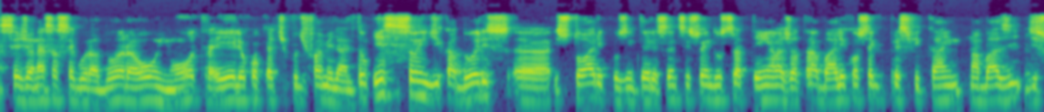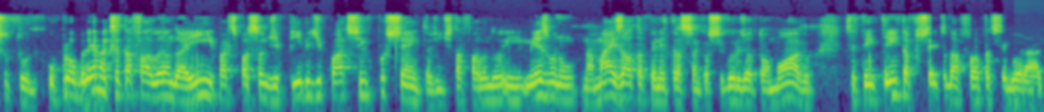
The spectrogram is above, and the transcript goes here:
seja nessa seguradora ou em outra, ele ou qualquer tipo de familiar. Então, esses são indicadores uh, históricos interessantes, isso a indústria tem, ela já trabalha e consegue precificar em, na base disso tudo. O problema é que você está falando aí, participação de PIB de 4, 5%. A gente está falando, em, mesmo no, na mais alta penetração, que é o seguro de automóvel, você tem 30% da frota segurada.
